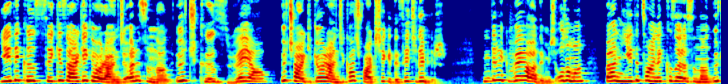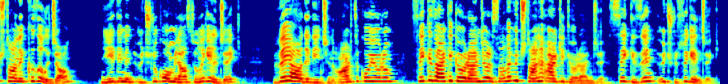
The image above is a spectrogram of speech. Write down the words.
7 kız 8 erkek öğrenci arasından 3 kız veya 3 erkek öğrenci kaç farklı şekilde seçilebilir? Şimdi direkt veya demiş. O zaman ben 7 tane kız arasından 3 tane kız alacağım. 7'nin üçlü kombinasyonu gelecek. Veya dediği için artı koyuyorum. 8 erkek öğrenci arasında da 3 tane erkek öğrenci. 8'in üçlüsü gelecek.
